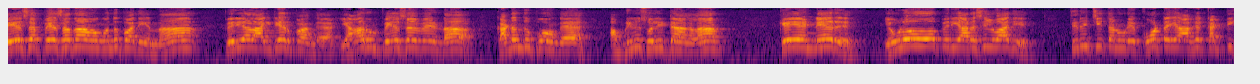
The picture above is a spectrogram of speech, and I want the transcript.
பேச பேச தான் அவங்க வந்து பாத்தீங்கன்னா பெரிய ஆள் ஆகிட்டே இருப்பாங்க. யாரும் பேச வேண்டாம் கடந்து போங்க அப்படின்னு சொல்லிட்டாங்களாம் கே என் நேரு எவ்வளோ பெரிய அரசியல்வாதி. திருச்சி தன்னுடைய கோட்டையாக கட்டி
